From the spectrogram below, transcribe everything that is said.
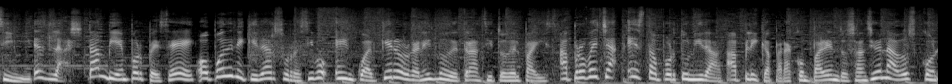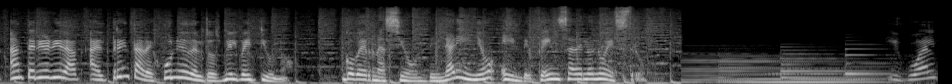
slash también por PCE o puede liquidar su recibo en cualquier organismo de tránsito del país. Aprovecha esta oportunidad. Aplica para sancionados con anterioridad al 30 de junio del 2021. Gobernación de Nariño en defensa de lo nuestro. Igual,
